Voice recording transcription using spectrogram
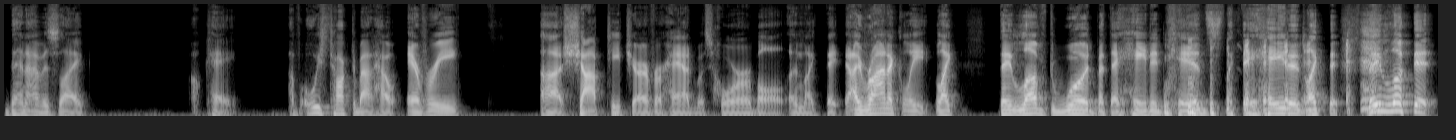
then I was like, okay, I've always talked about how every uh, shop teacher I ever had was horrible. And like they, ironically, like they loved wood, but they hated kids. like they hated, like they, they looked at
